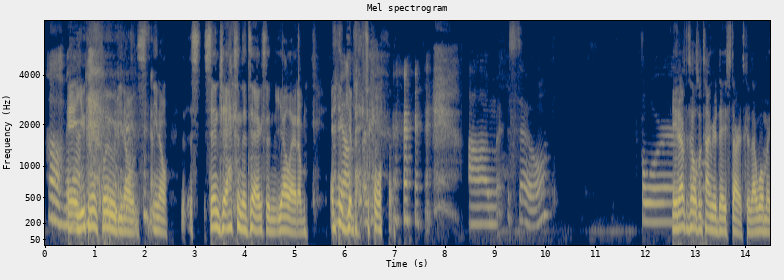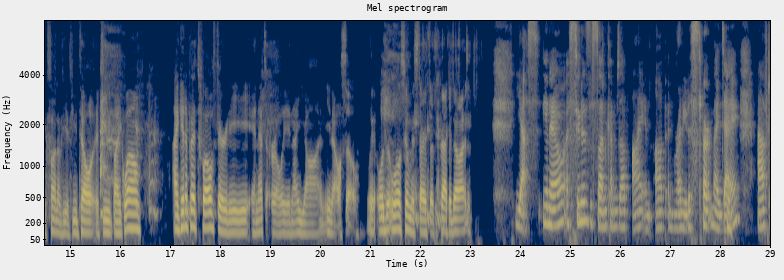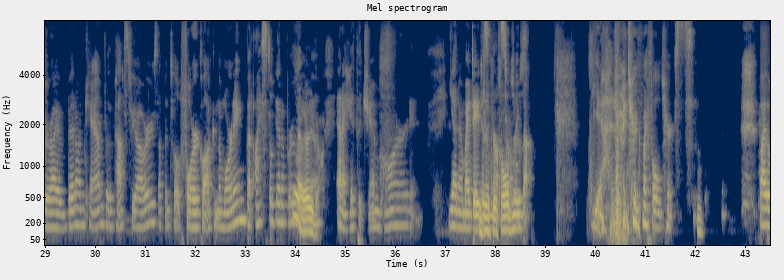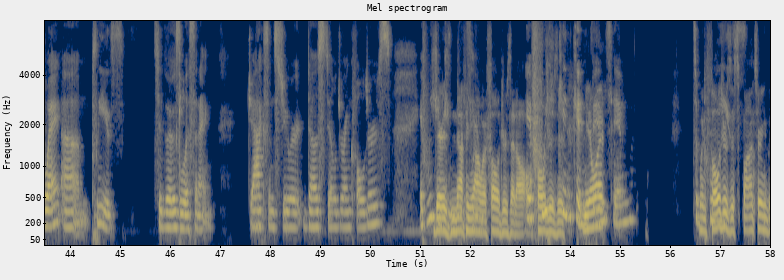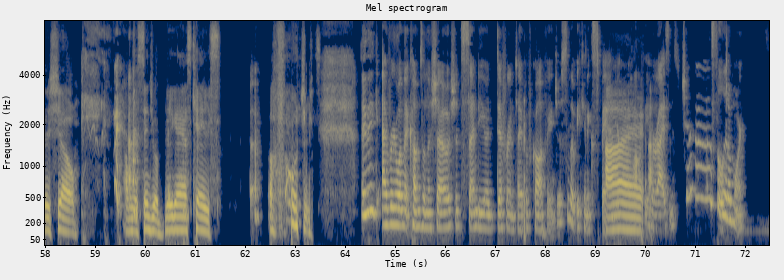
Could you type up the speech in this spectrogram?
Oh man. And you can include, you know, you know, send Jackson the text and yell at him, and Yeah, get back to work. um. So for And you have to tell us what time your day starts, because I will make fun of you if you tell if you like. Well, I get up at twelve thirty, and that's early, and I yawn, you know. So we'll we'll assume it starts at the crack of dawn. Yes, you know, as soon as the sun comes up, I am up and ready to start my day after I have been on cam for the past few hours up until four o'clock in the morning. But I still get up early, Yeah, there you know, go. and I hit the gym hard. And yeah, no, my day You does drink your not start like Folgers? that. Yeah, I drink my Folgers. Hmm. By the way, um, please, to those listening, Jackson Stewart does still drink Folgers. If we can There is nothing wrong with Folgers at all. if Folgers we is can convince you know what? him to when Folgers is sponsoring this show, I'm gonna send you a big ass case of Folgers. I think everyone that comes on the show should send you a different type of coffee just so that we can expand I- your coffee I- horizons just a little more.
